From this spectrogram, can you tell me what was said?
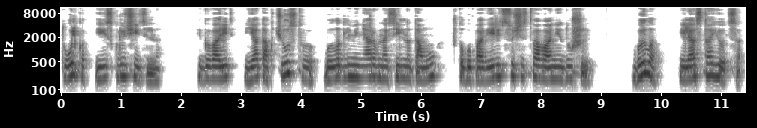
только и исключительно. И говорить «я так чувствую» было для меня равносильно тому, чтобы поверить в существование души. Было или остается?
